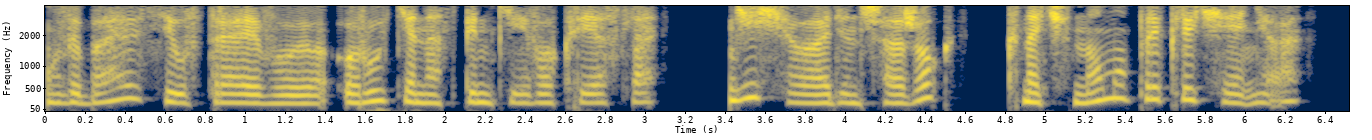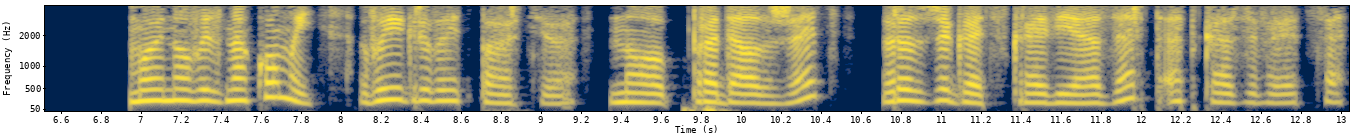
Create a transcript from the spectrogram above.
Улыбаюсь и устраиваю руки на спинке его кресла. Еще один шажок к ночному приключению. Мой новый знакомый выигрывает партию, но продолжать разжигать в крови азарт отказывается.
